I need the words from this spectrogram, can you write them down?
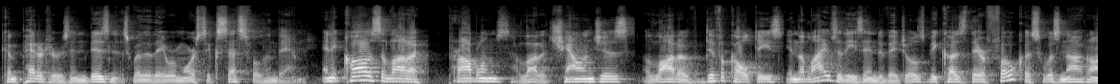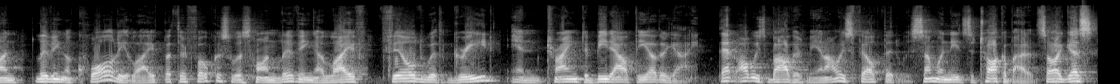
competitors in business, whether they were more successful than them. And it caused a lot of problems, a lot of challenges, a lot of difficulties in the lives of these individuals because their focus was not on living a quality life, but their focus was on living a life filled with greed and trying to beat out the other guy. That always bothered me, and I always felt that someone needs to talk about it. So I guess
